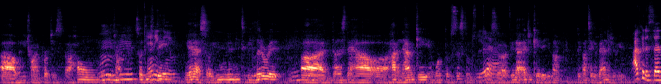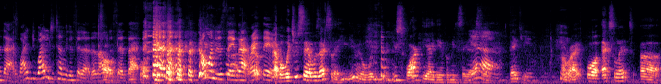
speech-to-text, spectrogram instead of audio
uh, when you're trying to purchase a home. if you're trying- so these Anything. things, yeah. So you need to be literate. Mm-hmm. Uh, to understand how uh, how to navigate and work those systems because Yeah. uh, if you're not educated, you're gonna they're gonna take advantage of you. I could have said that. Why did you, Why did you tell me to say that? And I Oh, would have said that. I wanted to say that right there. Yeah, but what you said was excellent. You you know you, you sparked the idea for me to say that. so Yeah. thank you. All right. Well, excellent. Uh,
